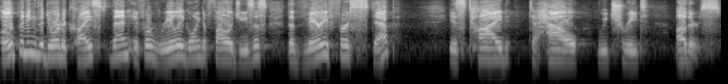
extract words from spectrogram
opening the door to Christ, then, if we're really going to follow Jesus, the very first step is tied to how we treat others.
